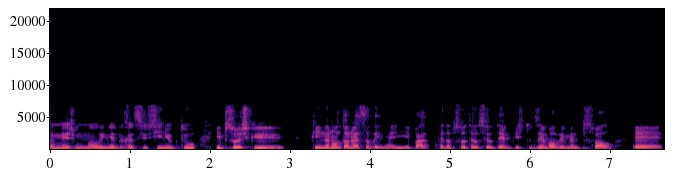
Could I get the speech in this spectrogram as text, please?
a mesma linha de raciocínio que tu e pessoas que, que ainda não estão nessa linha. E, pá, cada pessoa tem o seu tempo. Isto do desenvolvimento pessoal é,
